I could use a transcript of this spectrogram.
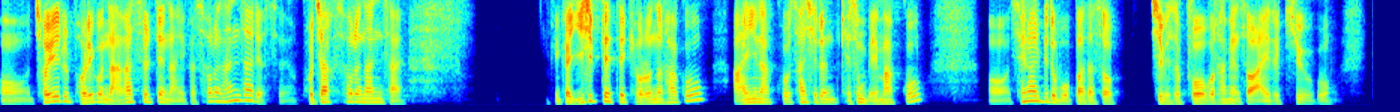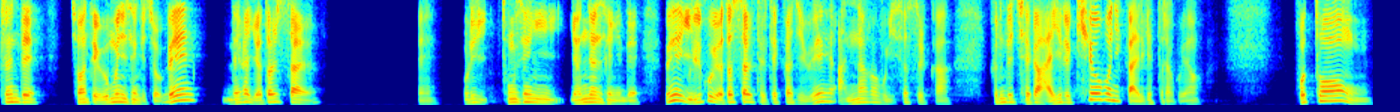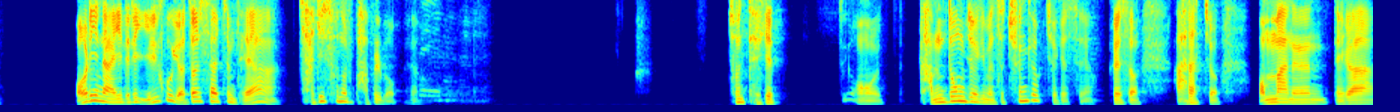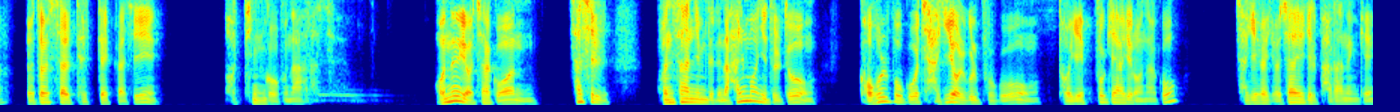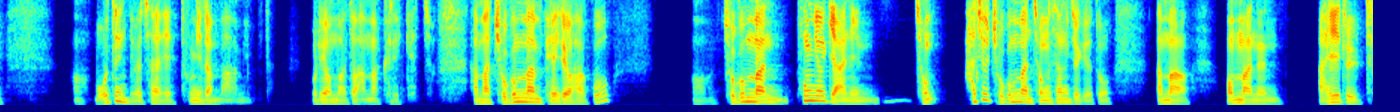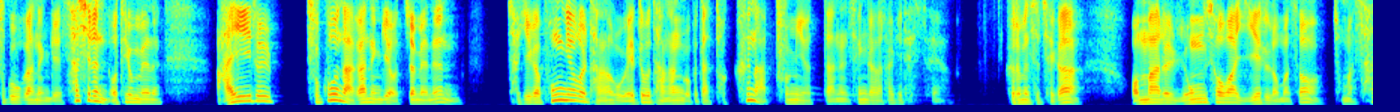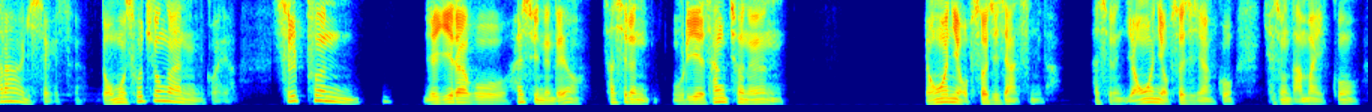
어, 저희를 버리고 나갔을 때 나이가 31살이었어요. 고작 31살. 그러니까 20대 때 결혼을 하고 아이 낳고 사실은 계속 매 맞고 어, 생활비도 못 받아서 집에서 부업을 하면서 아이를 키우고 그런데 저한테 의문이 생겼죠. 왜 내가 8살 네, 우리 동생이 연년생인데 왜 7, 8살 될 때까지 왜 안 나가고 있었을까? 그런데 제가 아이를 키워보니까 알겠더라고요. 보통 어린 아이들이 7, 8살쯤 돼야 자기 손으로 밥을 먹어요. 전 되게 어, 감동적이면서 충격적이었어요. 그래서 알았죠. 엄마는 내가 8살 될 때까지 버틴 거구나 알았어요. 어느 여자건 사실 권사님들이나 할머니들도 거울 보고 자기 얼굴 보고 더 예쁘게 하길 원하고 자기가 여자이길 바라는 게 어, 모든 여자의 동일한 마음입니다. 우리 엄마도 아마 그랬겠죠. 아마 조금만 배려하고 어, 조금만 폭력이 아닌 정, 아주 조금만 정상적이어도 아마 엄마는 아이를 두고 가는 게 사실은 어떻게 보면 아이를 두고 나가는 게 어쩌면은 자기가 폭력을 당하고 외도 당한 것보다 더 큰 아픔이었다는 생각을 하게 됐어요. 그러면서 제가 엄마를 용서와 이해를 넘어서 정말 사랑하기 시작했어요. 너무 소중한 거예요. 슬픈 얘기라고 할 수 있는데요. 사실은 우리의 상처는 영원히 없어지지 않습니다. 사실은 영원히 없어지지 않고 계속 남아 있고,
